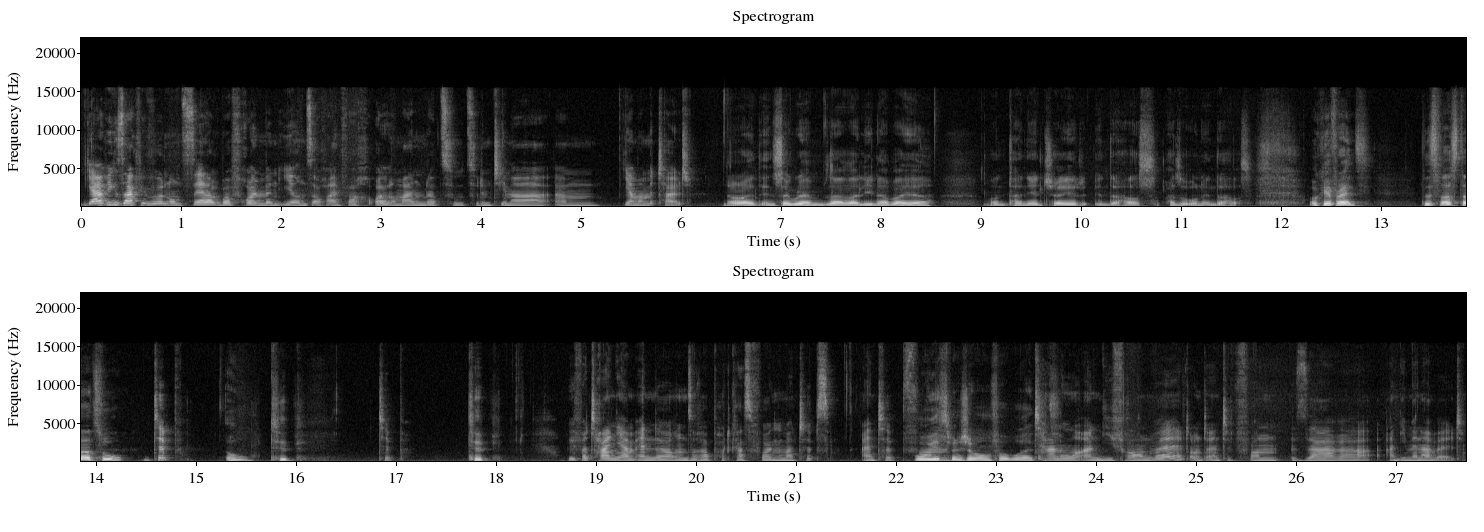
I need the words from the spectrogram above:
ja, wie gesagt, wir würden uns sehr darüber freuen, wenn ihr uns auch einfach eure Meinung dazu, zu dem Thema, ähm, ja, mal mitteilt. Alright, Instagram, Sarah Lina Bayer und Daniel Chair in the house, also ohne in the house. Okay, Friends, das war's dazu. Tipp. Oh, Tipp. Tipp. Tipp. Wir verteilen ja am Ende unserer Podcast-Folgen immer Tipps. Ein Tipp von oh, jetzt bin ich aber unvorbereitet. Tano an die Frauenwelt und ein Tipp von Sarah an die Männerwelt.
